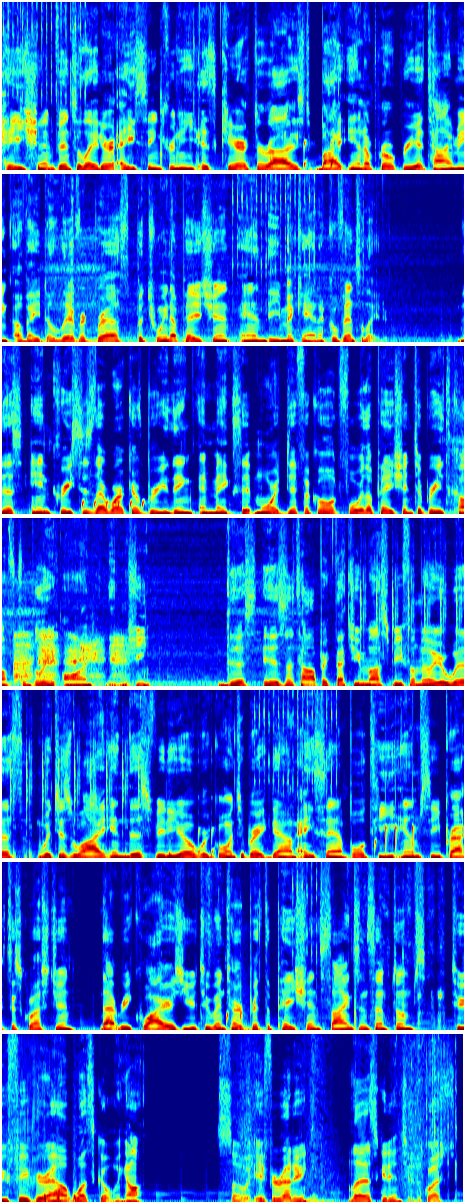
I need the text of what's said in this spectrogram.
Patient ventilator asynchrony is characterized by inappropriate timing of a delivered breath between a patient and the mechanical ventilator. This increases their work of breathing and makes it more difficult for the patient to breathe comfortably on the machine. This is a topic that you must be familiar with, which is why in this video we're going to break down a sample TMC practice question that requires you to interpret the patient's signs and symptoms to figure out what's going on. So if you're ready, let's get into the question.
